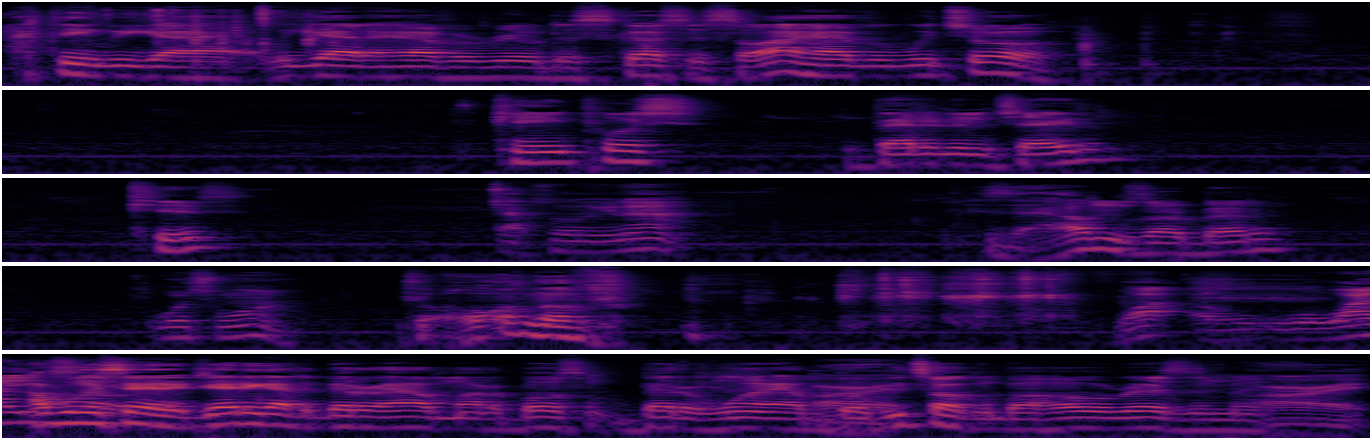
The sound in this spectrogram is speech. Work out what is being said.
I think we got we got to have a real discussion. So I have it with y'all. King Push better than Jada? Kiss? Absolutely not. His albums are better. Which one? To all of them. Why? uh, Why you? I wouldn't so- say that Jada got the better album out of both, better one album, All but right. we talking about whole resume. All right.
